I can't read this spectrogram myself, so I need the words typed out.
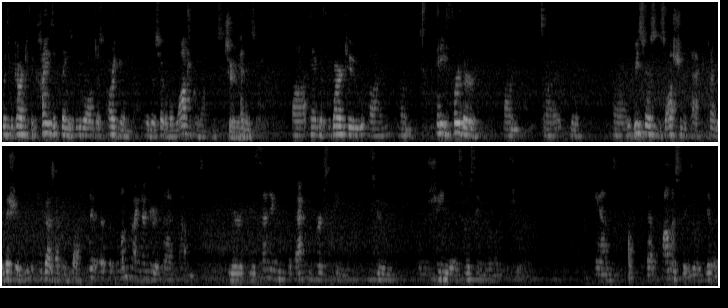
with regard to the kinds of things that we were all just arguing about, where there's sort of a logical liveness Sure. dependency. Uh, and with regard to uh, um, any further um, uh, you know, uh, resource exhaustion attack kind of issue, if you guys have any thoughts. The, the, the one thing I have here is that um, you're you're sending the backing first P to the machine that is hosting the remote issuer, and that promise that you were given.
